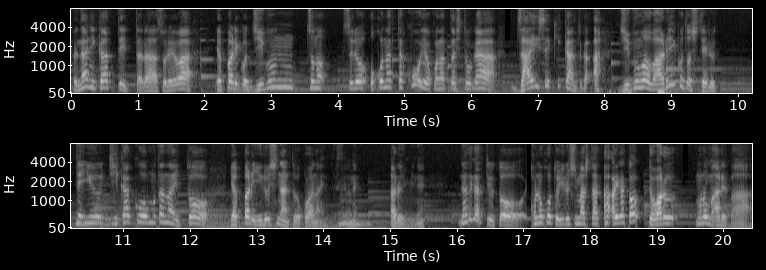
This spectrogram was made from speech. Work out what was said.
それ何かって言ったらそれはやっぱりこう自分そのそれを行った行為を行った人が在籍感とかあ自分は悪いことしてるっていう自覚を持たないとやっぱり許しなんて起こらないんですよね、ある意味ね。なぜかっていうとこのことを許しましたあありがとうって終わるものもあれば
